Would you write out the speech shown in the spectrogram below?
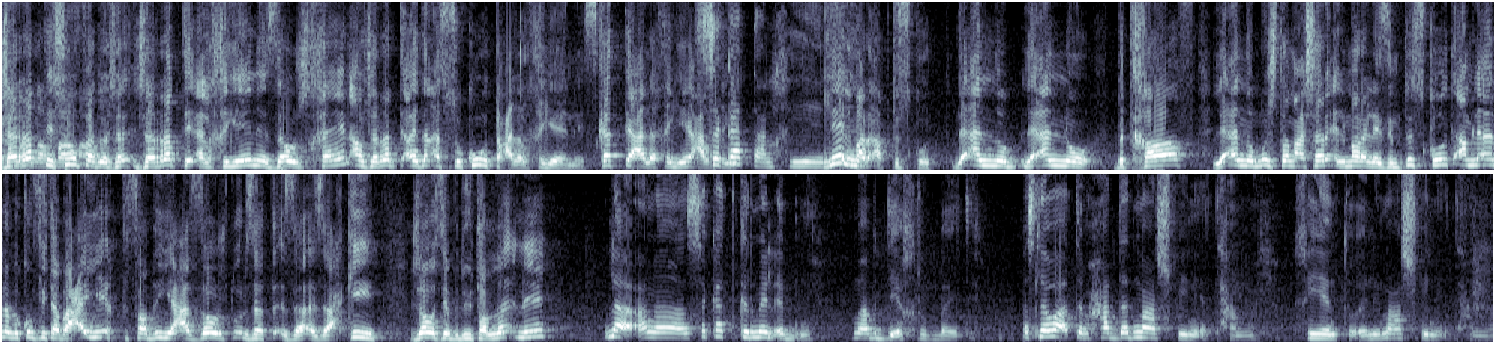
جربتي شو فدو جربتي الخيانة زوج خاين أو جربتي أيضا السكوت على الخيانة؟ سكتي على خيانة على الخيانة سكت على الخيانة. ليه المرأة بتسكت؟ لأنه لأنه بتخاف، لأنه بمجتمع شرقي المرأة لازم تسكت، أم لأنه بيكون في تبعية اقتصادية على الزوج؟ بتقول إذا إذا إذا حكيت جوزي بده يطلقني؟ لا أنا سكت كرمال ابني. ما بدي أخرب بيتي. بس لوقت محدد ما عادش فيني أتحمل. خيانته إلي ما عادش فيني أتحمل.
